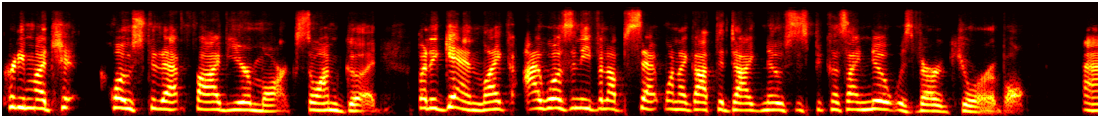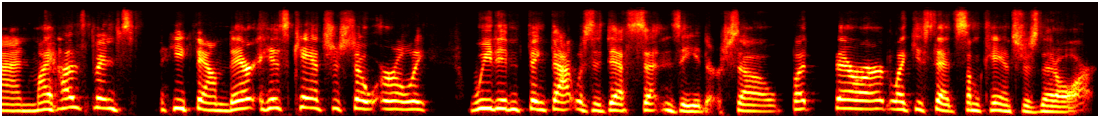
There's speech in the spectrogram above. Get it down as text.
pretty much close to that 5-year mark. So I'm good. But again, like I wasn't even upset when I got the diagnosis because I knew it was very curable. And my husband's he found their his cancer so early, we didn't think that was a death sentence either. So, but there are like you said some cancers that are.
